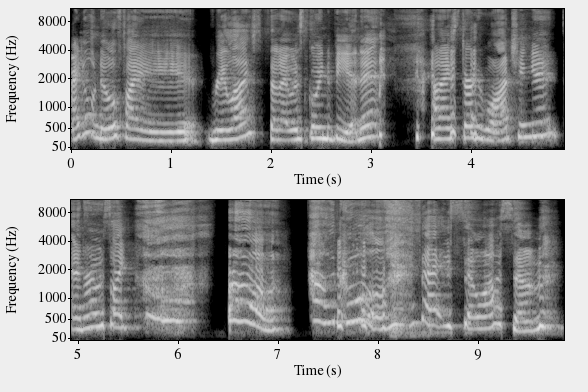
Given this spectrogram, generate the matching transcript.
I don't know if I realized that I was going to be in it. and I started watching it, and I was like, oh, how cool. that is so awesome.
